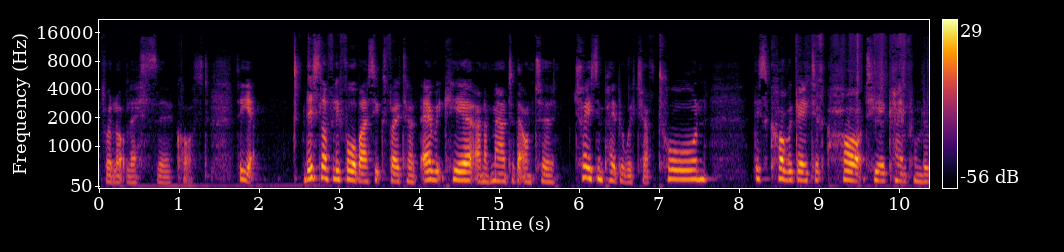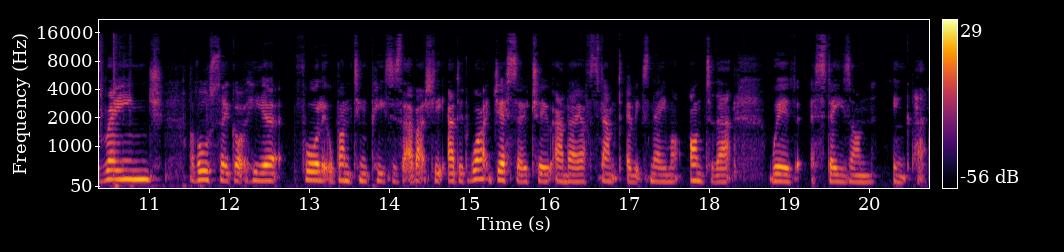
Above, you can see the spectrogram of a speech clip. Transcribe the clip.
for a lot less uh, cost. So yeah, this lovely 4x6 photo of Eric here, and I've mounted that onto tracing paper which I've torn. This corrugated heart here came from the range. I've also got here four little bunting pieces that I've actually added white gesso to and I have stamped Eric's name onto that with a StazOn ink pad.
